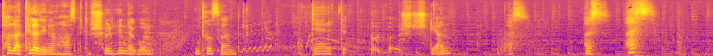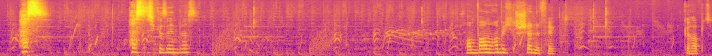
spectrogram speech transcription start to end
Toller Keller, den du hast mit dem schönen Hintergrund. Interessant. Der, der, Stern? Was? Was? Was? Was? Hast du nicht gesehen, was? Warum, warum habe ich einen Sterneffekt gehabt?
